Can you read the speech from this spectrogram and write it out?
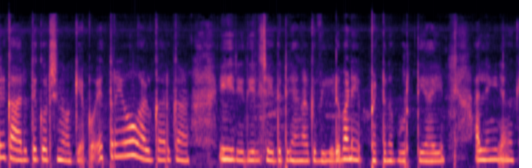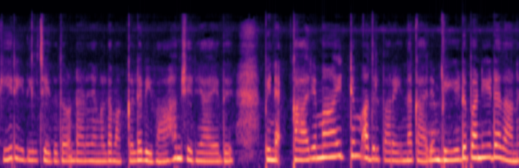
ഒരു കാര്യത്തെക്കുറിച്ച് നോക്കിയപ്പോൾ എത്രയോ ആൾക്കാർക്കാണ് ഈ രീതിയിൽ ചെയ്തിട്ട് ഞങ്ങൾക്ക് വീട് പണി പെട്ടെന്ന് പൂർത്തിയായി. അല്ലെങ്കിൽ ഞങ്ങൾക്ക് ഈ രീതിയിൽ ചെയ്തതുകൊണ്ടാണ് ഞങ്ങളുടെ മക്കളുടെ വിവാഹം ശരിയായത്. പിന്നെ കാര്യമായിട്ടും അതിൽ പറയുന്ന കാര്യം വീട് പണിയുടേതാണ്.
